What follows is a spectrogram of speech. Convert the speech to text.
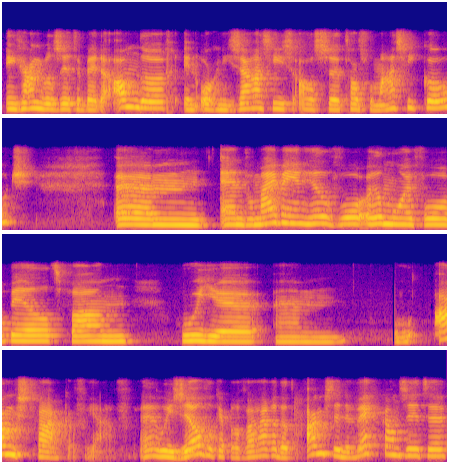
in gang wil zetten bij de ander. In organisaties als uh, transformatiecoach. Um, en voor mij ben je een heel, voor, heel mooi voorbeeld van hoe je hoe angst vaak, of ja, hè, hoe je zelf ook hebt ervaren dat angst in de weg kan zitten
